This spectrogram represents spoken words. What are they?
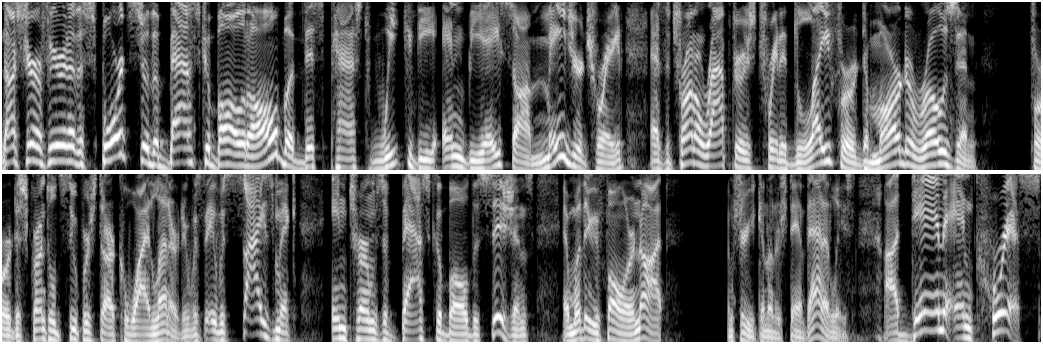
Not sure if you're into the sports or the basketball at all, but this past week, the NBA saw a major trade as the Toronto Raptors traded lifer DeMar DeRozan for disgruntled superstar Kawhi Leonard. It was it was seismic in terms of basketball decisions, and whether you follow or not, I'm sure you can understand that at least. Uh, Dan and Chris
